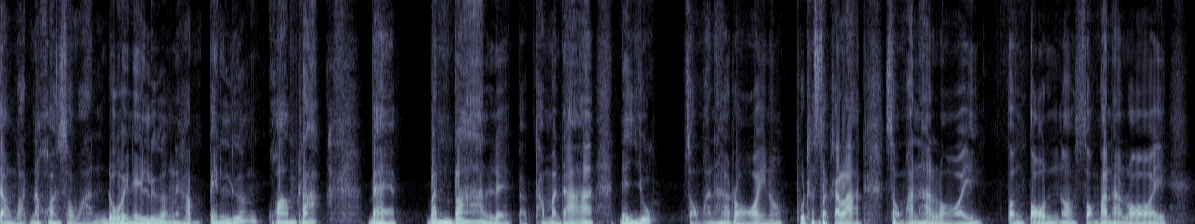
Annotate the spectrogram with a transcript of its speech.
จังหวัดนครสวรรค์โดยในเรื่องนะครับ เป็นเรื่องความรักแบบบ้านๆเลยแบบธรรมดาในยุค 2,500 เนาะพุทธศักราช 2,500 ต้นๆเนาะ2,500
